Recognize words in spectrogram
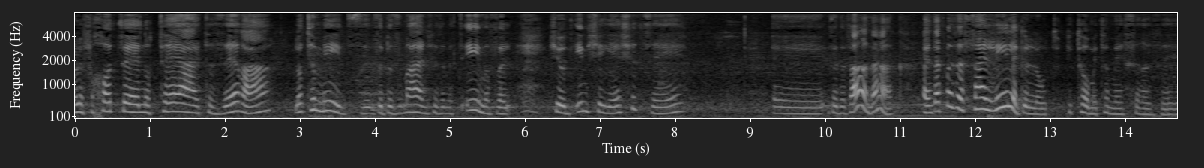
או לפחות אה, נוטע את הזרע, לא תמיד, זה, זה בזמן שזה מתאים, אבל כשיודעים שיש את זה, אה, זה דבר ענק. אני יודעת מה זה עשה לי לגלות פתאום את המסר הזה.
